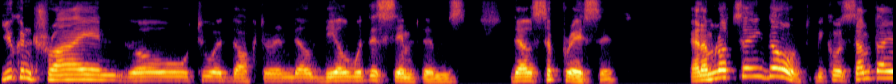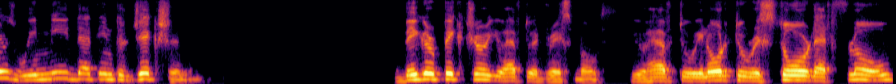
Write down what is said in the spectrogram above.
you can try and go to a doctor and they'll deal with the symptoms, they'll suppress it. And I'm not saying don't, because sometimes we need that interjection. Bigger picture, you have to address both. You have to, in order to restore that flow,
